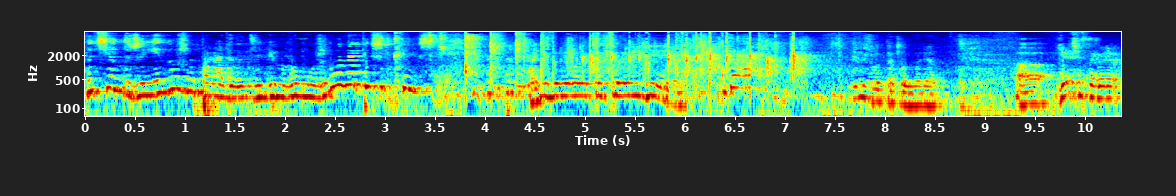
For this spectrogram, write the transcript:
ну чем-то же ей нужно порадовать любимого мужа. Ну, она пишет книжки. Они занимаются целым день. Да. Вижу вот такой вариант. А, я, честно говоря,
